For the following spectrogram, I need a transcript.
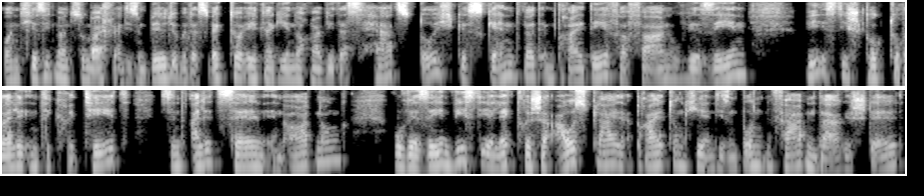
Und hier sieht man zum Beispiel an diesem Bild über das Vektor-EKG nochmal, wie das Herz durchgescannt wird im 3D-Verfahren, wo wir sehen, wie ist die strukturelle Integrität? Sind alle Zellen in Ordnung? Wo wir sehen, wie ist die elektrische Ausbreitung hier in diesen bunten Farben dargestellt?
